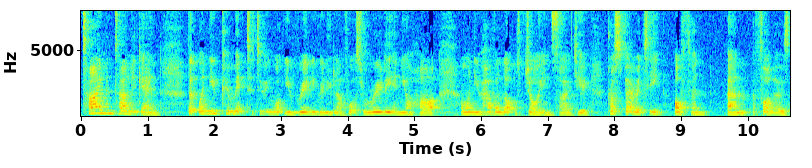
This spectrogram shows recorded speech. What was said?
time and time again that when you commit to doing what you really, really love, what's really in your heart, and when you have a lot of joy inside you, prosperity often um, follows.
